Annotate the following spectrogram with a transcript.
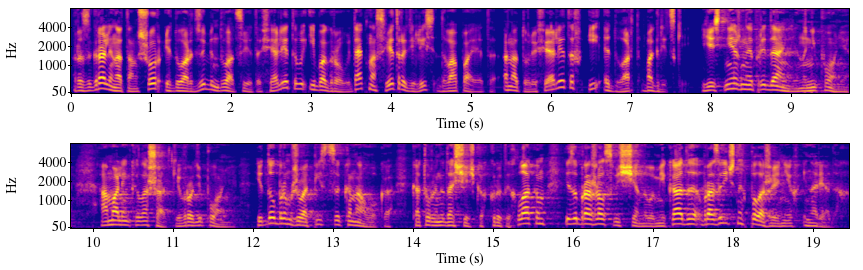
Разыграли Натан Шор, Эдуард Зюбин два цвета фиолетовый и багровый. Так на свет родились два поэта – Анатолий Фиолетов и Эдуард Багрицкий. Есть нежное предание на Непоне о маленькой лошадке, вроде пони, и добром живописце Канаока, который на дощечках, крытых лаком, изображал священного Микада в различных положениях и нарядах.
